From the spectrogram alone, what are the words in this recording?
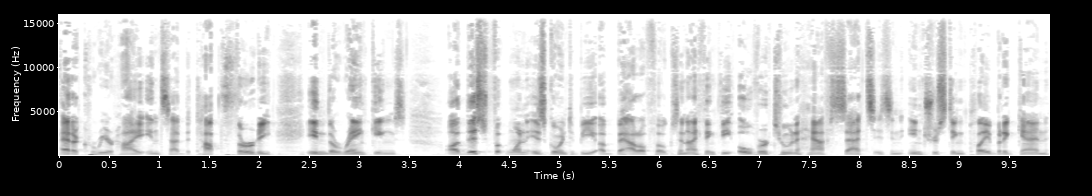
at a career high inside the top 30 in the rankings. Uh, this one is going to be a battle, folks, and I think the over two and a half sets is an interesting play, but again,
